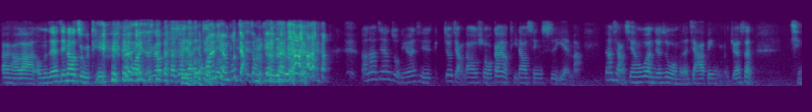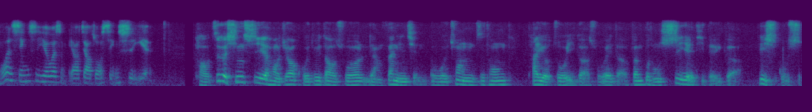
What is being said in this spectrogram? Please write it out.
哎，好啦，我们直接进到主题，完全没有打算要，完全不讲重点。啊，那今天主题呢，其实就讲到说，刚有提到新事业嘛，那想先问就是我们的嘉宾，你们觉得，请问新事业为什么要叫做新事业？好，这个新事业哈，就要回归到说两三年前，伟创智通它有做一个所谓的分不同事业体的一个历史故事。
